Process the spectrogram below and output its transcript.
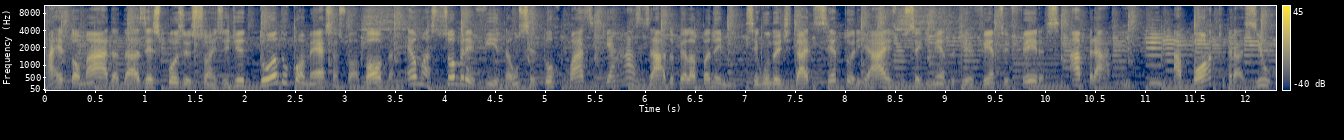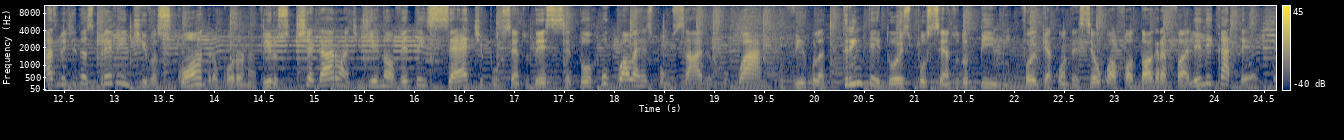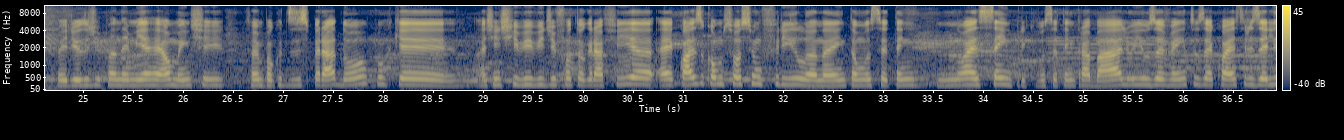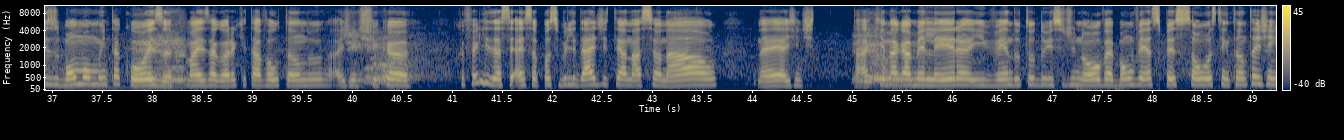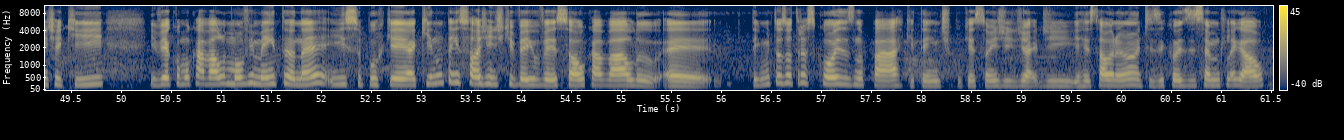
A retomada das exposições e de todo o comércio à sua volta é uma sobrevida a um setor quase que arrasado pela pandemia. Segundo entidades setoriais do segmento de eventos e feiras, a BRAP e a BOC Brasil, as medidas preventivas contra o coronavírus chegaram a atingir 97% desse setor, o qual é responsável por 4,32% do PIB. Foi o que aconteceu com a fotógrafa Lili Catelli. O período de pandemia realmente foi um pouco desesperador, porque a gente que vive de fotografia fotografia é quase como se fosse um freela, né? Então você tem, não é sempre que você tem trabalho e os eventos equestres eles bombam muita coisa. Mas agora que está voltando, a gente fica, fica feliz essa, essa possibilidade de ter a nacional, né? A gente tá aqui na gameleira e vendo tudo isso de novo. É bom ver as pessoas, tem tanta gente aqui e ver como o cavalo movimenta, né? Isso porque aqui não tem só gente que veio ver só o cavalo. É, tem muitas outras coisas no parque, tem tipo questões de, de, de restaurantes e coisas, isso é muito legal.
